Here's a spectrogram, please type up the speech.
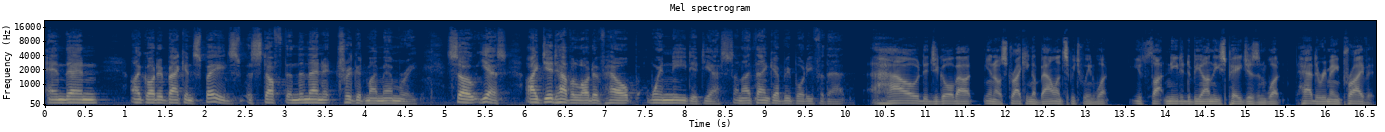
And then I got it back in spades, uh, stuff, and then it triggered my memory. So, yes, I did have a lot of help when needed, yes, and I thank everybody for that. How did you go about, you know, striking a balance between what you thought needed to be on these pages and what had to remain private?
